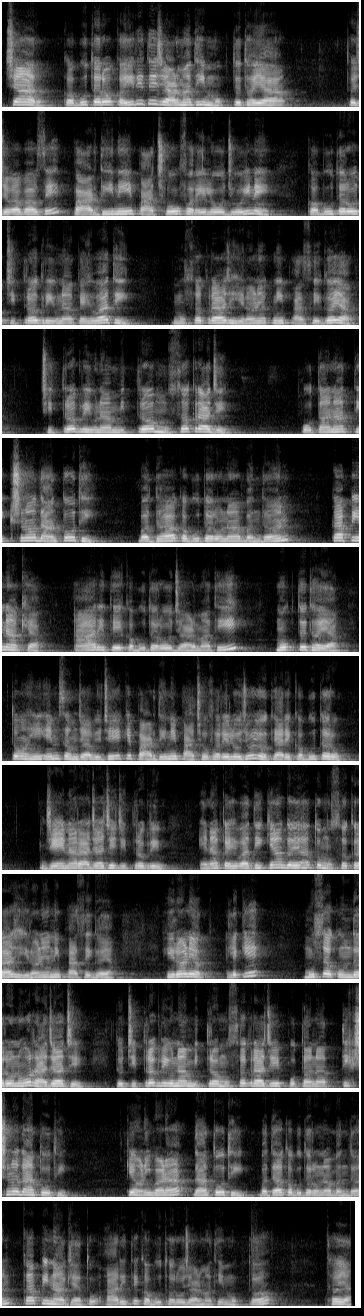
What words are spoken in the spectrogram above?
ચાર. કબૂતરો કઈ રીતે ઝાડમાંથી મુક્ત થયા? તો જવાબ આવશે, પારધીને પાછો ફરેલો જોઈને કબૂતરો ચિત્રગ્રીવના કહેવાથી મુસકરાજ હિરણ્યકની પાસે ગયા. ચિત્રગ્રીવના મિત્ર મુસકરાજે પોતાના તીક્ષ્ણ દાંતોથી બધા કબૂતરોના બંધન કાપી નાખ્યા. આ રીતે કબૂતરો ઝાડમાંથી મુક્ત થયા. તો અહીં એમ સમજાવ્યું છે કે પારધીને પાછો ફરેલો જોયો ત્યારે કબૂતરો જે એના રાજા છે ચિત્રગ્રીવ, એના કહેવાથી ક્યાં ગયા તો મુસકરાજ હિરણ્યની પાસે ગયા. હિરણ્યક એટલે કે મુસક ઉંદરોનો રાજા છે. તો ચિત્રગ્રીવના મિત્ર મુસકરાજે પોતાના તીક્ષ્ણ દાંતોથી કે અણીવાળા દાંતોથી બધા કબૂતરોના બંધન કાપી નાખ્યા. તો આ રીતે કબૂતરો ઝાડમાંથી મુક્ત થયા.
